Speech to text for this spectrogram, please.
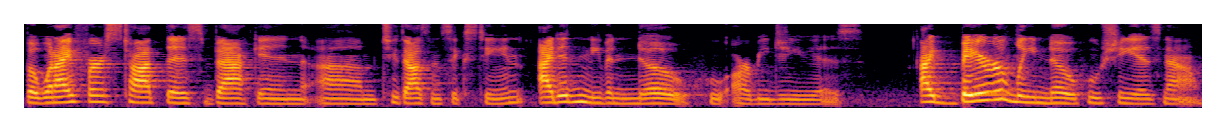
But when I first taught this back in um, 2016, I didn't even know who RBG is. I barely know who she is now.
